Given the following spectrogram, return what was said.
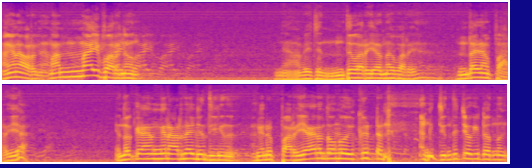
അങ്ങനെ പറഞ്ഞു. നന്നായി പറഞ്ഞു. ഞാൻ വെച്ച് എന്ത് പറയാന്നാ പറയാ? എന്താ ഞാൻ പറയാ? എന്നൊക്കെ ഞാൻ അങ്ങനെ ആടുന്നേ ചിന്തിക്കുന്നത്. അങ്ങനെ പറയാനെന്തോന്ന് ഒഴുക്ക് കിട്ടണ്ടേ അങ്ങ് ചിന്തിച്ച് നോക്കിയിട്ടൊന്നും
